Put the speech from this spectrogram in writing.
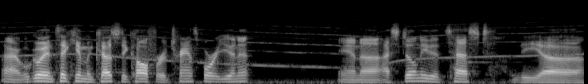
Alright, we'll go ahead and take him in custody, call for a transport unit. And uh, I still need to test the. Uh,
